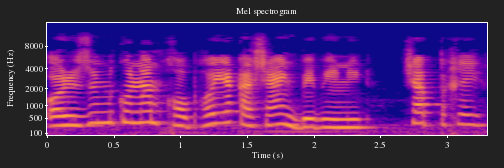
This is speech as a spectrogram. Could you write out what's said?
آرزو می‌کنم خوابهای قشنگ ببینید. شب بخیر.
